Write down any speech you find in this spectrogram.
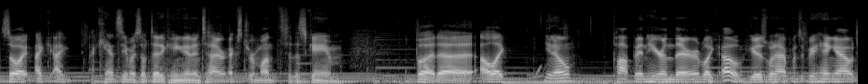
So I, I, I can't see myself dedicating an entire extra month to this game. But uh, I'll like, you know, pop in here and there, like, oh, here's what happens if you hang out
